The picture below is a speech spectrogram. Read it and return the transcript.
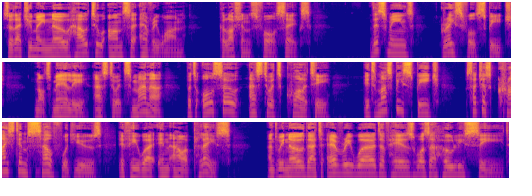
so that you may know how to answer everyone. Colossians 4 6. This means graceful speech, not merely as to its manner, but also as to its quality. It must be speech such as Christ himself would use if he were in our place, and we know that every word of his was a holy seed.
